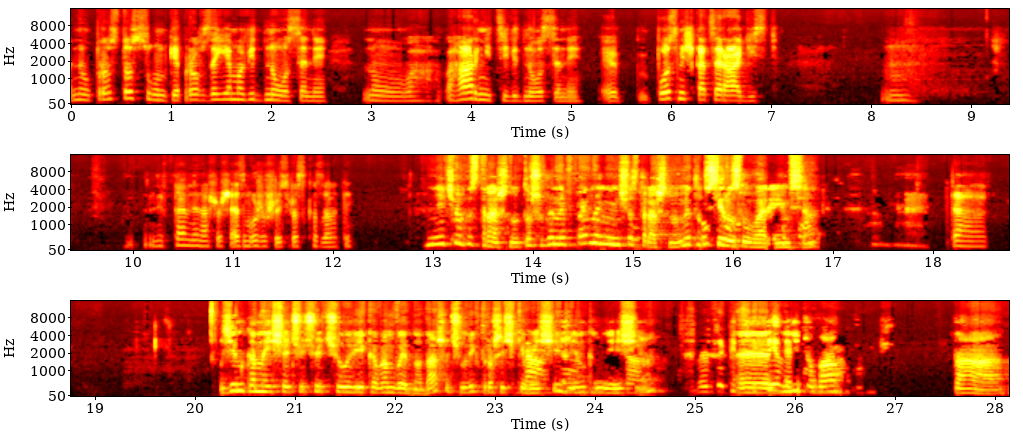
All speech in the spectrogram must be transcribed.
Ну, про стосунки, про взаємовідносини. Ну, гарні ці відносини. Е, Посмішка це радість. Не впевнена, що ще зможу щось розказати. Нічого страшного. То, що ви не впевнені, нічого страшного. Ми тут всі розговорюємося. Так, Жінка нижча чуть-чуть чоловіка, вам видно, да? що чоловік трошечки да, вищий, да, жінка нижча. ви вже Е, зверніть увагу. Та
